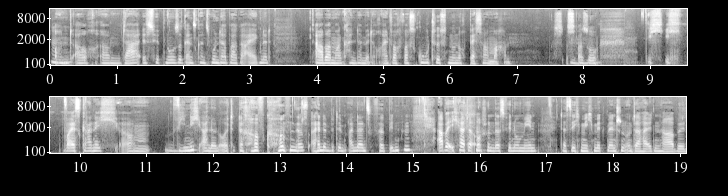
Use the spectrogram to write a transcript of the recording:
Mhm. Und auch ähm, da ist Hypnose ganz, ganz wunderbar geeignet. Aber man kann damit auch einfach was Gutes nur noch besser machen. Das ist mhm. also, ich, ich weiß gar nicht, ähm, wie nicht alle Leute darauf kommen, das eine mit dem anderen zu verbinden. Aber ich hatte auch schon das Phänomen, dass ich mich mit Menschen unterhalten habe,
